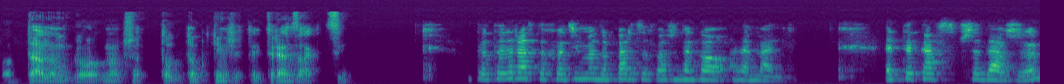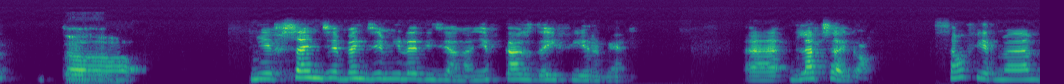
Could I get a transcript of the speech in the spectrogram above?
oddalą go na przykład do domknięcia tej transakcji. To teraz dochodzimy do bardzo ważnego elementu. Etyka w sprzedaży to Mhm. nie wszędzie będzie mile widziana, nie w każdej firmie. E, Dlaczego? Są firmy,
